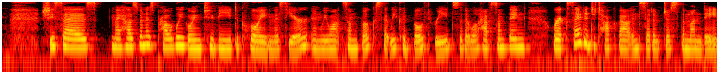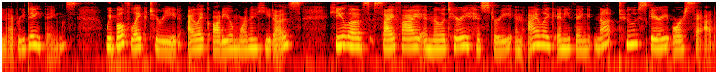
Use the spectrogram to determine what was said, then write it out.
she says, My husband is probably going to be deploying this year, and we want some books that we could both read so that we'll have something we're excited to talk about instead of just the mundane everyday things. We both like to read. I like audio more than he does. He loves sci fi and military history, and I like anything not too scary or sad.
